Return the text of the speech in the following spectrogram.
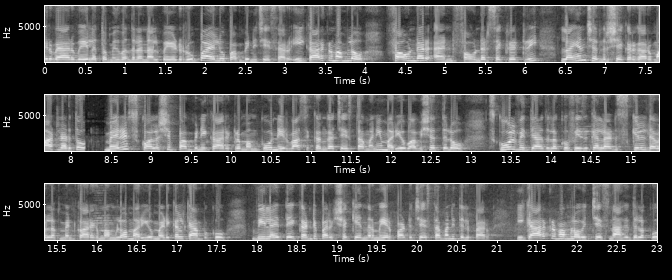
ఇరవై ఆరు వేల తొమ్మిది వందల నలభై ఏడు రూపాయలు పంపిణీ చేశారు. ఈ కార్యక్రమంలో founder and founder secretary lion Chandrasekhar garu మాట్లాడుతూ మెరిట్ స్కాలర్షిప్ పంపిణీ కార్యక్రమంకు నిర్వాసికంగా చేస్తామని మరియు భవిష్యత్తులో స్కూల్ విద్యార్థులకు ఫిజికల్ అండ్ స్కిల్ డెవలప్మెంట్ కార్యక్రమంలో మరియు మెడికల్ క్యాంపుకు వీలైతే కంటి పరీక్ష కేంద్రం ఏర్పాటు చేస్తామని తెలిపారు. ఈ కార్యక్రమంలో విచ్చేసిన అతిథులకు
